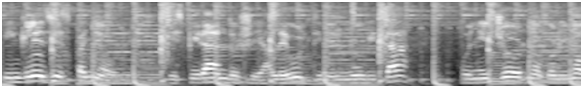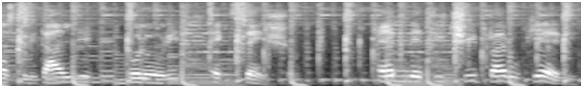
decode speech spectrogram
inglesi e spagnole, ispirandoci alle ultime novità ogni giorno con i nostri tagli, colori, extension. MTC Parrucchieri.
